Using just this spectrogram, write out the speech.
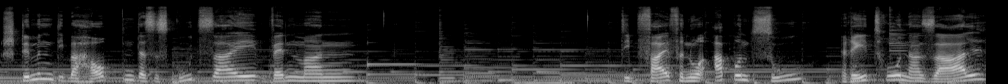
Stimmen, die behaupten, dass es gut sei, wenn man die Pfeife nur ab und zu retronasal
